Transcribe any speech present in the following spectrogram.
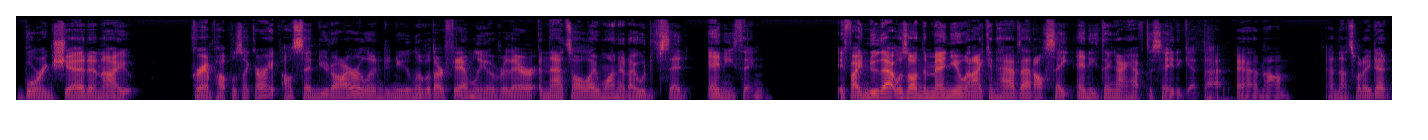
boring shit. And I, Grandpa was like, "All right, I'll send you to Ireland, and you can live with our family over there." And that's all I wanted. I would have said anything if I knew that was on the menu and I can have that. I'll say anything I have to say to get that, and um, and that's what I did.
